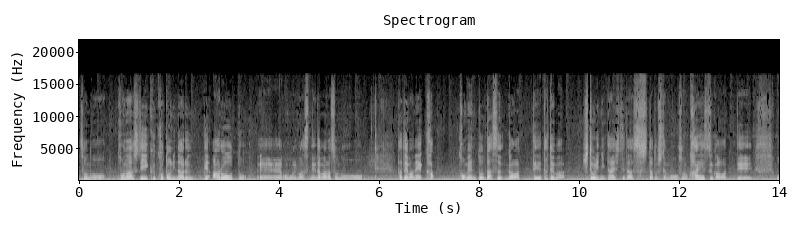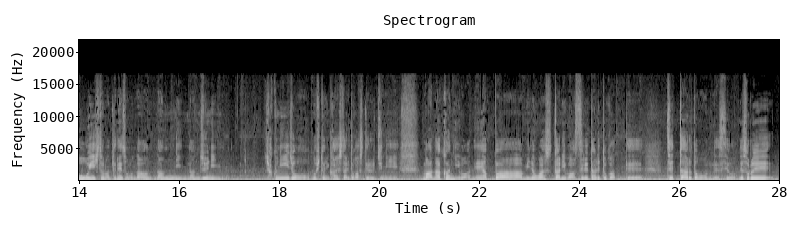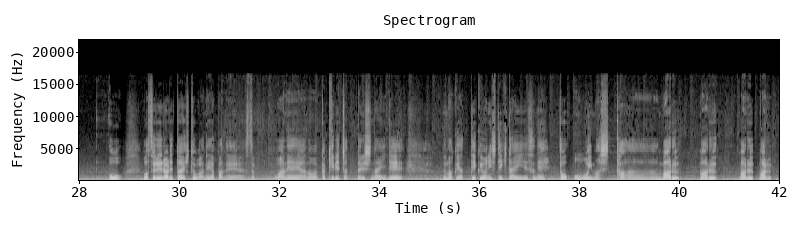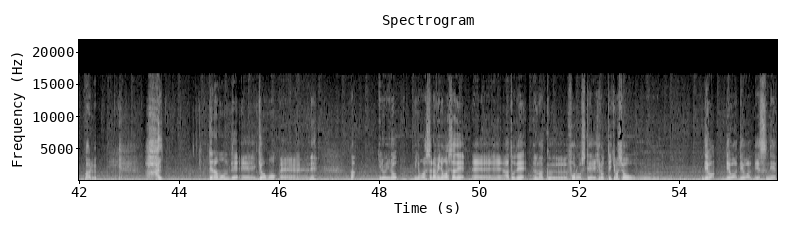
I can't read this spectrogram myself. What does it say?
そのこなしていくことになるんであろうと、えー、思いますねだからその例えばねコメント出す側って例えば1人に対して出したとしてもその返す側って多い人なんてねその何人何十人100人以上の人に返したりとかしてるうちにまあ中にはねやっぱ見逃したり忘れたりとかって絶対あると思うんですよ。でそれを忘れられた人がねやっぱねそこはねあのやっぱ切れちゃったりしないでうまくやっていくようにしていきたいですね。と思いました。丸丸丸丸丸。はい。ってなもんで、えー、今日も、えー、ね。まあいろいろ見逃したら見逃したで、えー、後でうまくフォローして拾っていきましょう。ではではではですね。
